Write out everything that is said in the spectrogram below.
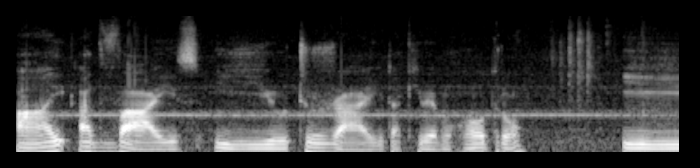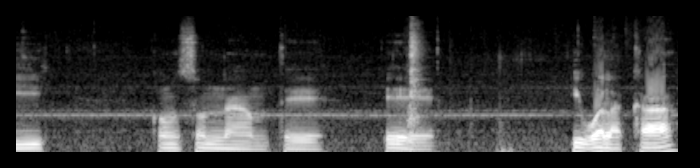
I advise you to write, aquí vemos otro, y consonante E igual acá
